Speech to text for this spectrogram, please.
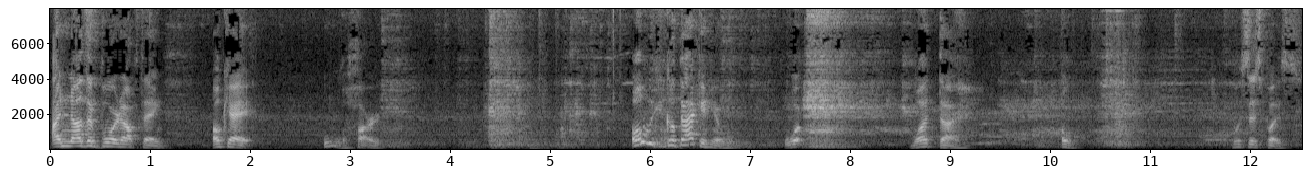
Another board up thing. Okay. Ooh, a heart. Oh, we can go back in here. What? What the? Oh. What's this place?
